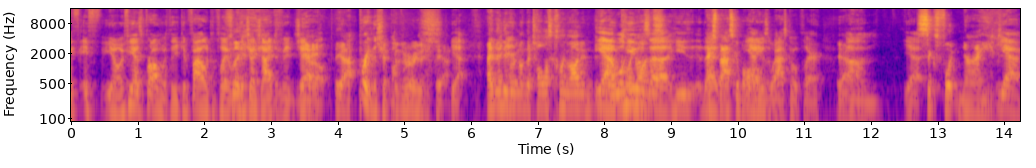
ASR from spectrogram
if if you know if he has a problem with it, he can file a complaint with the judge advocate general. yeah, yeah. Bring the ship on board. yeah Yeah. and then they bring on the tallest Klingon and Yeah, well, he was Klingons. uh, he Ex-basketball Yeah, he was a player. basketball player. Yeah. Um, yeah. six foot nine Yeah,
